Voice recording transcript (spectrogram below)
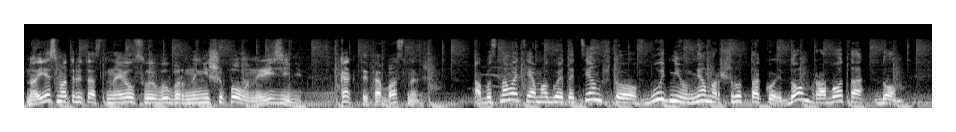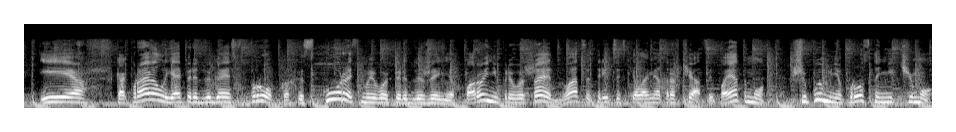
Ну а я смотрю, ты остановил свой выбор на нешипованной резине. Как ты это обоснуешь? Обосновать я могу это тем, что в будни у меня маршрут такой – дом, работа, дом. И, как правило, я передвигаюсь в пробках, и скорость моего передвижения порой не превышает 20-30 км в час, и поэтому шипы мне просто ни к чему.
